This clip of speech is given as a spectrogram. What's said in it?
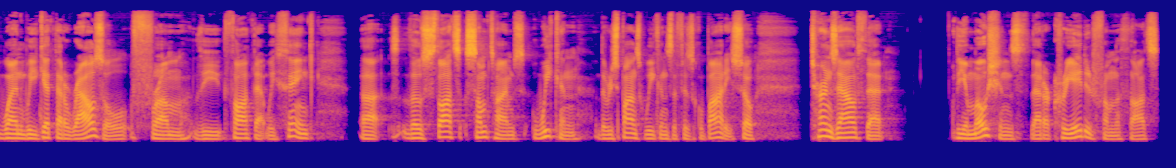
when we get that arousal from the thought that we think, uh, those thoughts sometimes weaken, the response weakens the physical body. So, turns out that the emotions that are created from the thoughts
